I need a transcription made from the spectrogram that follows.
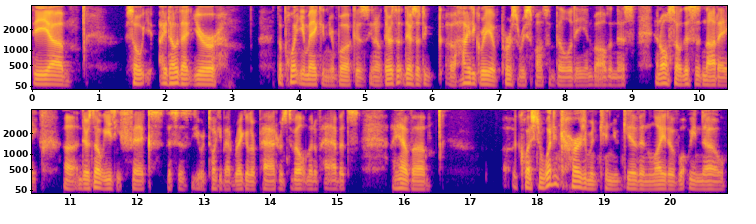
the uh, so I know that you're the point you make in your book is you know there's a, there's a, a, high degree of personal responsibility involved in this, and also this is not a uh, there's no easy fix. This is you were talking about regular patterns, development of habits. I have a a question What encouragement can you give in light of what we know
